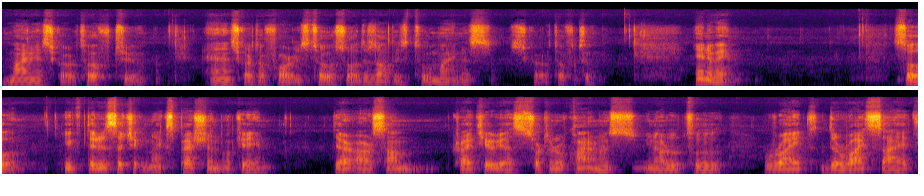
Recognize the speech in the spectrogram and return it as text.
minus square root of 2 and square root of 4 is 2 so the result is 2 minus square root of 2 anyway so if there is such an expression okay there are some criteria certain requirements in order to write the right side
